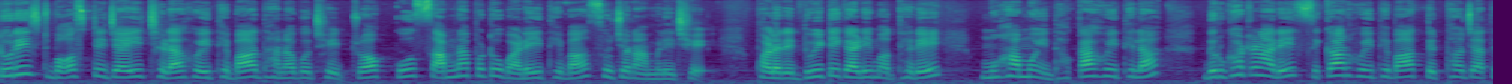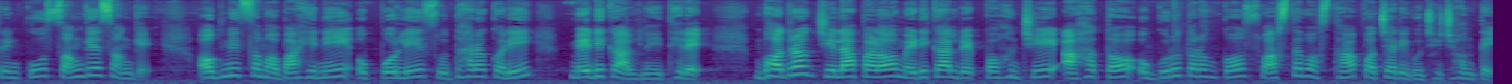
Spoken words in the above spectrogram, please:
ଟୁରିଷ୍ଟ ବସ୍ଟି ଯାଇ ଛିଡ଼ା ହୋଇଥିବା ଧାନ ବୋଝେଇ ଟ୍ରକ୍କୁ ସାମ୍ନାପଟୁ ବାଡ଼େଇଥିବା ସୂଚନା ମିଳିଛି। ଫଳରେ ଦୁଇଟି ଗାଡ଼ି ମଧ୍ୟରେ ମୁହାଁମୁହିଁ ଧକ୍କା ହୋଇଥିଲା। ଦୁର୍ଘଟଣାରେ ଶିକାର ହୋଇଥିବା ତୀର୍ଥଯାତ୍ରୀଙ୍କୁ ସଙ୍ଗେ ସଙ୍ଗେ ଅଗ୍ନିଶମ ବାହିନୀ ଓ ପୋଲିସ ଉଦ୍ଧାର କରି ମେଡିକାଲ ନେଇଥିଲେ ଭଦ୍ରକ ଜିଲ୍ଲାପାଳ ମେଡିକାଲରେ ପହଞ୍ଚି ଆହତ ଓ ଗୁରୁତରଙ୍କ ସ୍ୱାସ୍ଥ୍ୟାବସ୍ଥା ପଚାରି ବୁଝିଛନ୍ତି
